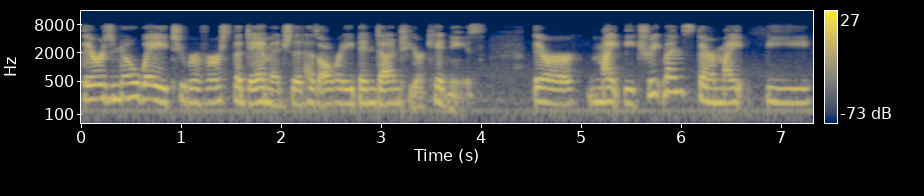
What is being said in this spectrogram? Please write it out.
there is no way to reverse the damage that has already been done to your kidneys. There might be treatments, there might be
